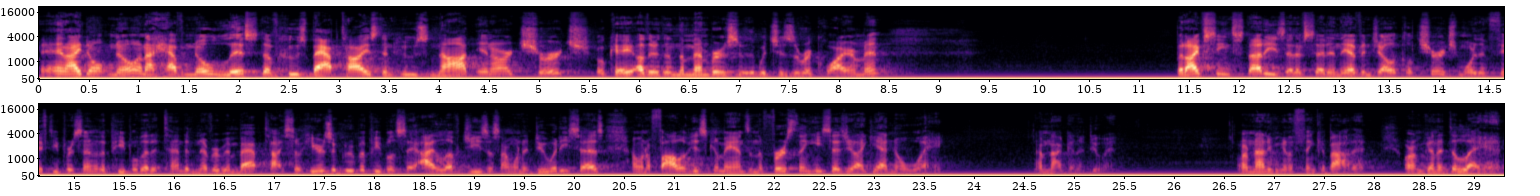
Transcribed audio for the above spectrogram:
and I don't know, and I have no list of who's baptized and who's not in our church, okay, other than the members, which is a requirement. But I've seen studies that have said in the evangelical church, more than 50% of the people that attend have never been baptized. So here's a group of people that say, I love Jesus. I want to do what he says. I want to follow his commands. And the first thing he says, you're like, yeah, no way. I'm not going to do it. Or I'm not even going to think about it or I'm going to delay it.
